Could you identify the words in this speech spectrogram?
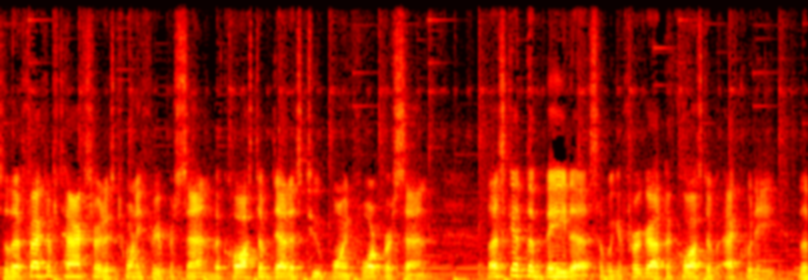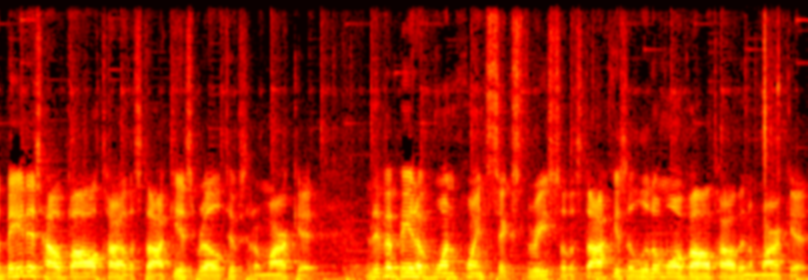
So the effective tax rate is 23%. The cost of debt is 2.4%. Let's get the beta so we can figure out the cost of equity. The beta is how volatile the stock is relative to the market. And they have a beta of 1.63, so the stock is a little more volatile than the market.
